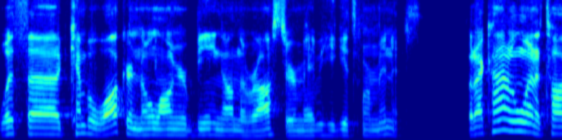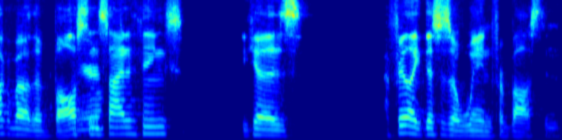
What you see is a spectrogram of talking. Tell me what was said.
with uh, Kemba Walker no longer being on the roster, maybe he gets more minutes. But I kind of want to talk about the Boston Yeah. side of things because I feel like this is a win for Boston.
